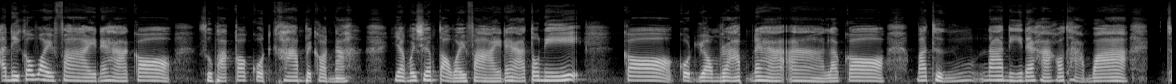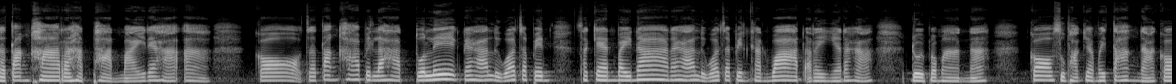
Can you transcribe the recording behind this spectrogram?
อันนี้ก็ Wi-Fi นะคะ ก็สุภักก็กดข้ามไปก่อนนะ ยังไม่เชื่อมต่อ Wi-Fi นะคะ ตรงนี้ก็กดยอมรับนะคะอ่าแล้วก็มาถึงหน้านี้นะคะเขาถามว่า จะตั้งค่ารหัสผ่านไหมนะคะ อ่า ก็จะตั้งค่าเป็นรหัสตัวเลขนะคะ หรือว่าจะเป็นสแกนใบหน้านะคะ หรือว่าจะเป็นการวาดอะไรเงี้ยนะคะ โดยประมาณนะ ก็สุภักยังไม่ตั้งนะ ก็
